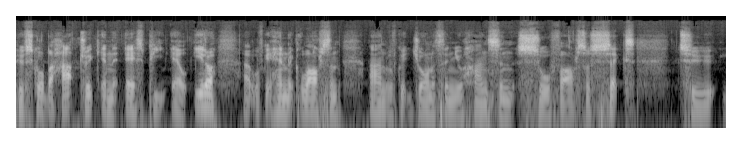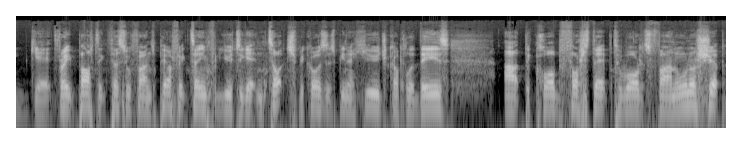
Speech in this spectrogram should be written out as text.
who've scored a hat trick in the SPL era? Uh, we've got Henrik Larsson and we've got Jonathan Johansson so far. So six to get. Right, Partick Thistle fans, perfect time for you to get in touch because it's been a huge couple of days at the club. First step towards fan ownership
